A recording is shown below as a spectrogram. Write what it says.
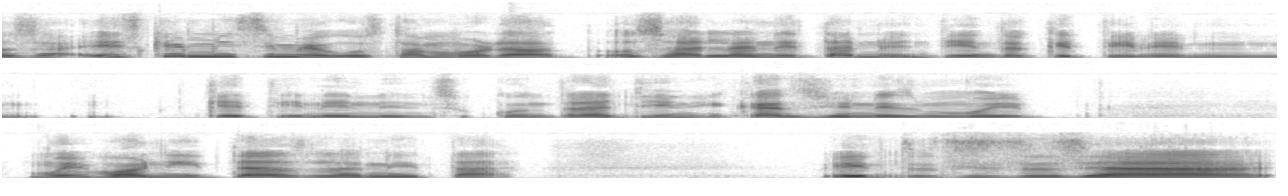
o sea, es que a mí sí me gusta Morat, o sea, la neta no entiendo qué tienen, qué tienen en su contra, tiene canciones muy, muy bonitas, la neta, entonces, o sea,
